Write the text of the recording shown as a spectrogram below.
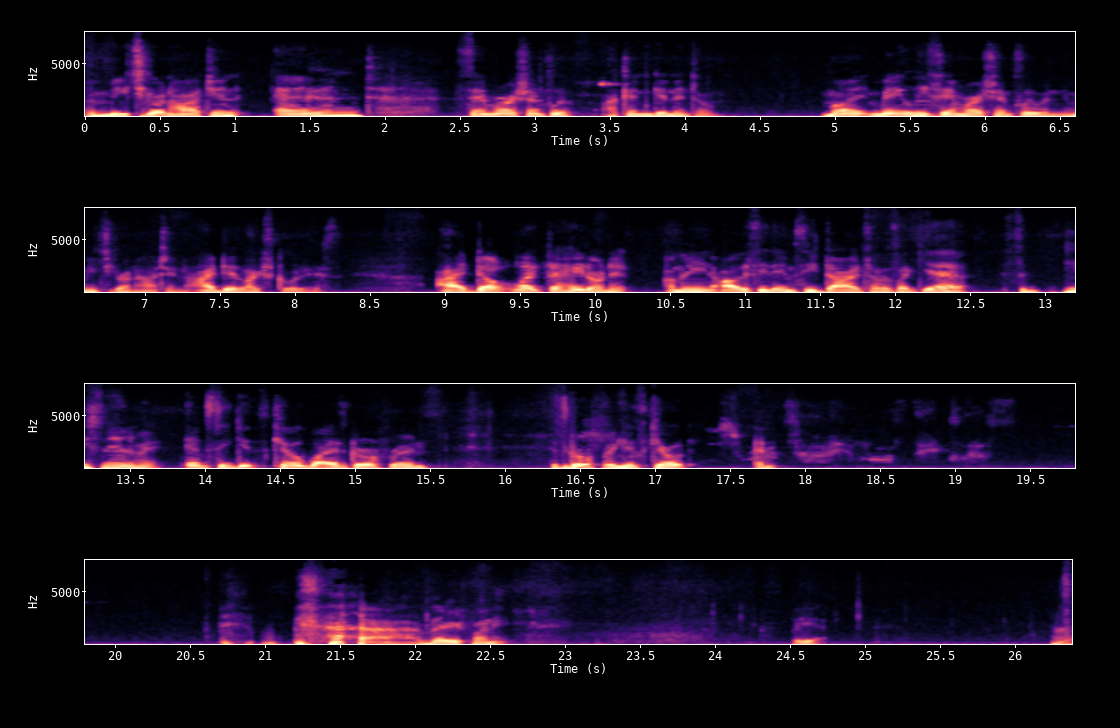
And Michiko and Hatchin and Samurai Champloo. I couldn't get into them. My, mainly Samurai Champloo and Michiko and Hatchin. I did like School Days. I don't like to hate on it. I mean, obviously the MC died, so I was like, yeah, it's a decent anime. MC gets killed by his girlfriend. His girlfriend gets killed, and very funny. But yeah.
